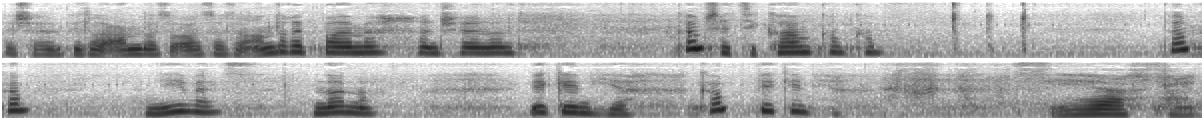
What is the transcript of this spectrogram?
der schaut ein bisschen anders aus als andere Bäume anscheinend. Komm, Schätzi, komm, komm, komm. Komm, komm. Nie weiß. Nein, nein. Wir gehen hier. Komm, wir gehen hier. Sehr fein.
